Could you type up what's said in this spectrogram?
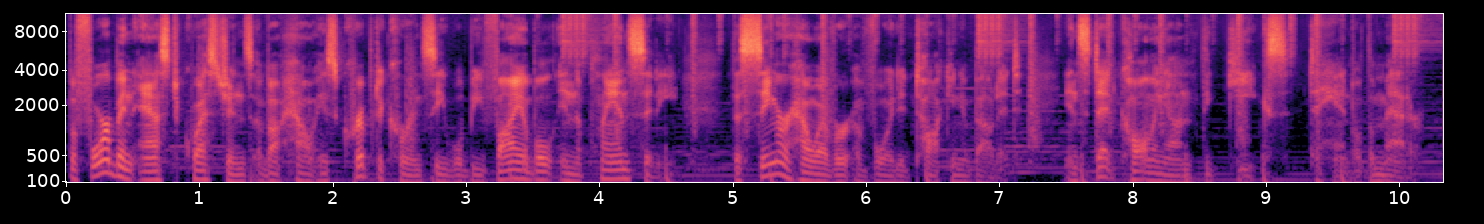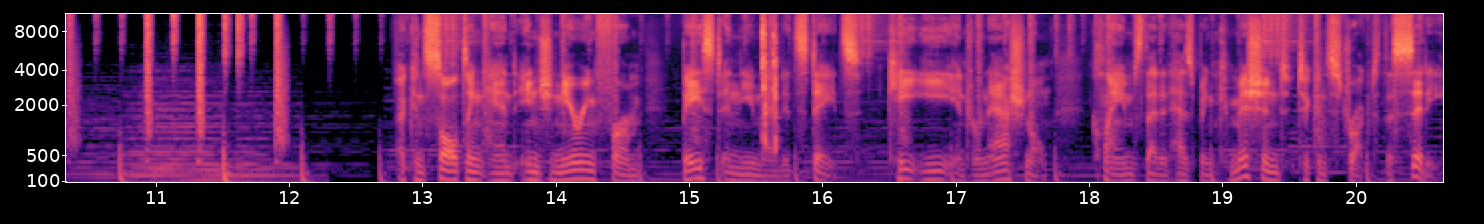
Before being asked questions about how his cryptocurrency will be viable in the planned city, the singer, however, avoided talking about it. instead calling on the geeks to handle the matter. A consulting and engineering firm based in the United States, KE International, claims that it has been commissioned to construct the city,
